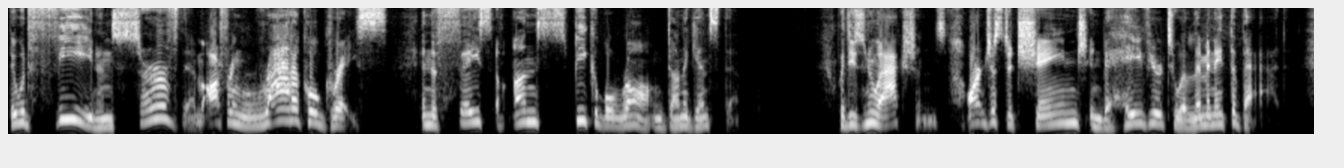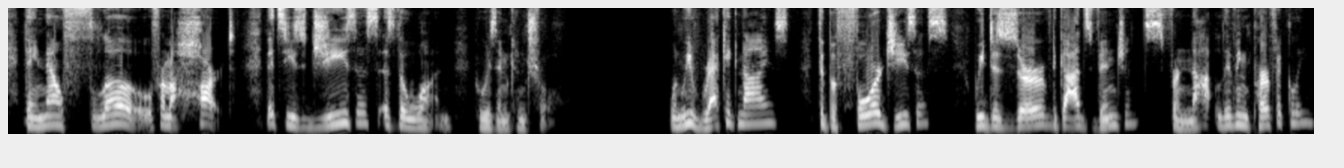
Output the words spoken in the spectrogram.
They would feed and serve them, offering radical grace in the face of unspeakable wrong done against them. But these new actions aren't just a change in behavior to eliminate the bad. They now flow from a heart that sees Jesus as the one who is in control. When we recognize that before Jesus, we deserved God's vengeance for not living perfectly,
